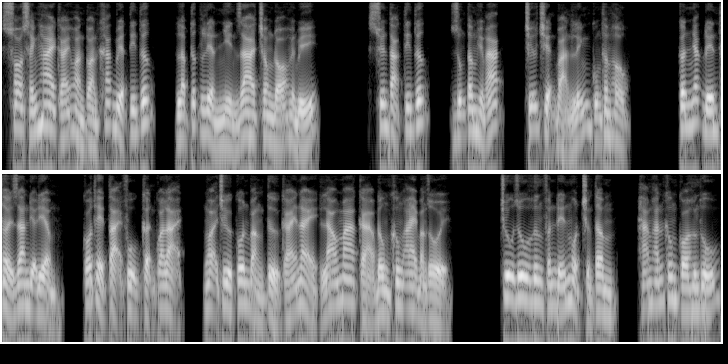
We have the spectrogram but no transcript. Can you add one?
So sánh hai cái hoàn toàn khác biệt tin tức, lập tức liền nhìn ra trong đó huyền bí. Xuyên tạc tin tức, dụng tâm hiểm ác, chữ triện bản lĩnh cũng thâm hậu. Cân nhắc đến thời gian địa điểm, có thể tại phụ cận qua lại, ngoại trừ côn bằng tử cái này, lão ma cả bông không ai bằng rồi. Chu du hưng phấn đến một trường tâm hãm hắn không có hứng thú,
